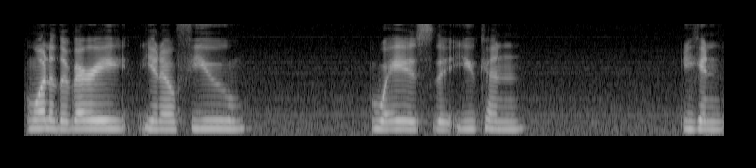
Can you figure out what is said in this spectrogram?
one of the very, you know, few ways that you can you can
